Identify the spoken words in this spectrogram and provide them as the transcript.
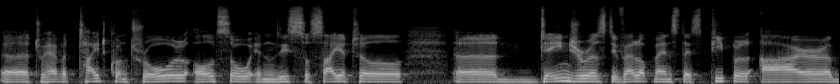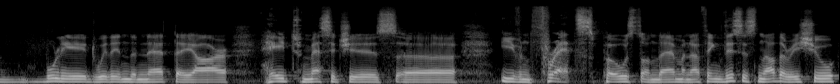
uh, to have a tight control also in this societal uh, dangerous developments that people are bullied within the net, they are hate messages, uh, even threats posed on them. And I think this is another issue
